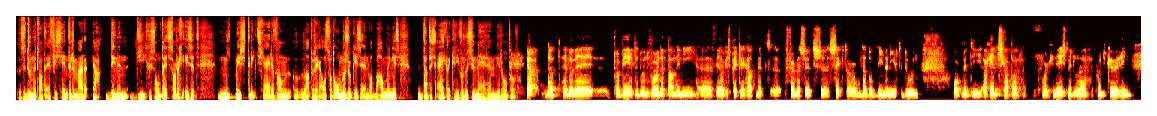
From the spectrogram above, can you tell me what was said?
Ze doen het wat efficiënter, maar ja, binnen die gezondheidszorg is het niet meer strikt scheiden van, laten we zeggen, alles wat onderzoek is en wat behandeling is. Dat is eigenlijk revolutionair, hè, meneer Roodhoff? Ja, dat hebben wij proberen te doen voor de pandemie. Uh, veel gesprekken gehad met de uh, farmaceutische sector om dat op die manier te doen ook met die agentschappen voor geneesmiddelen, goedkeuring.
